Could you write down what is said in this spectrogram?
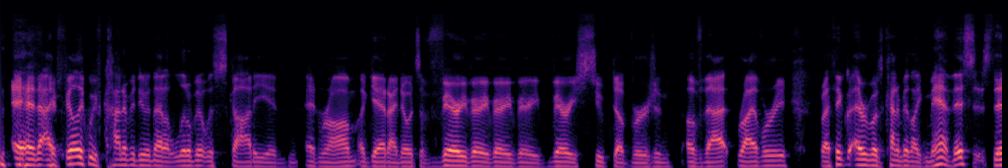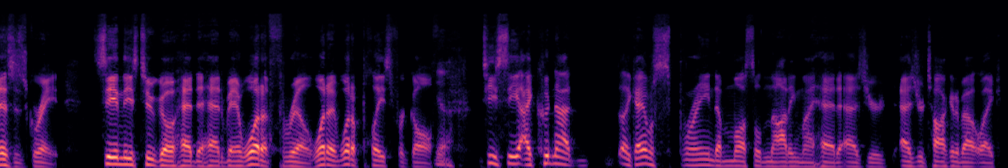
and, and I feel like we've kind of been doing that a little bit with Scottie and, and Rahm. Again, I know it's a very, very, very, very, very souped up version of that rivalry, but I think everyone's kind of been like, man, this is this is great. Seeing these two go head to head, man, what a thrill. What a what a place for golf. Yeah. TC, I could not like I almost sprained a muscle nodding my head as you're as you're talking about like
